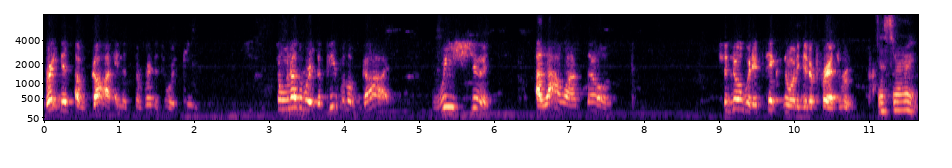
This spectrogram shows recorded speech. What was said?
greatness of God and the surrender to his. So, in other words, the people of God, we should allow ourselves to know what it takes in order to get a prayer through. That's right.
